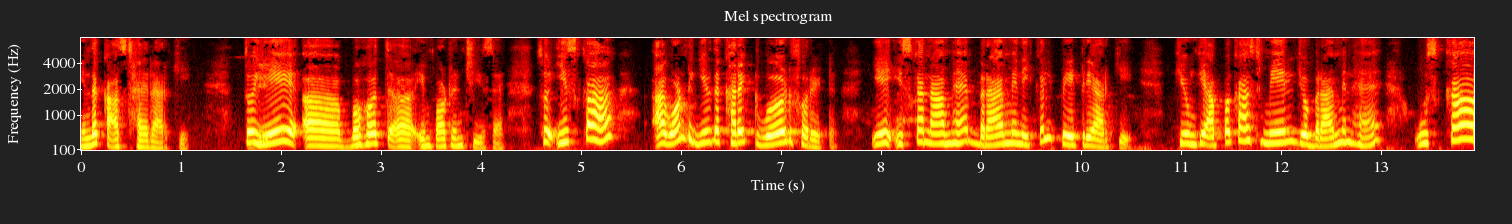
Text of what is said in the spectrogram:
in the caste hierarchy. तो ये uh, बहुत इम्पोर्टेंट uh, चीज है सो so, इसका आई वॉन्ट टू गिव द करेक्ट वर्ड फॉर इट ये इसका नाम है ब्राह्मणिकल पेट्रियार्की क्योंकि अपर कास्ट मेल जो ब्राह्मण है उसका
